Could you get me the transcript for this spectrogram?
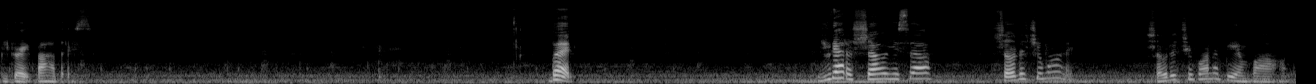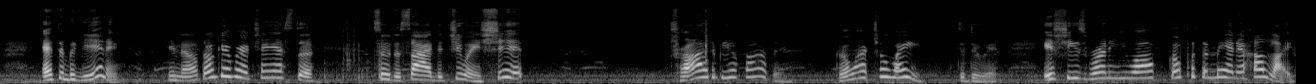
be great fathers. But you got to show yourself, show that you want it, show that you want to be involved at the beginning. You know, don't give her a chance to to decide that you ain't shit. Try to be a father. Go out your way to do it. If she's running you off, go put the man in her life.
